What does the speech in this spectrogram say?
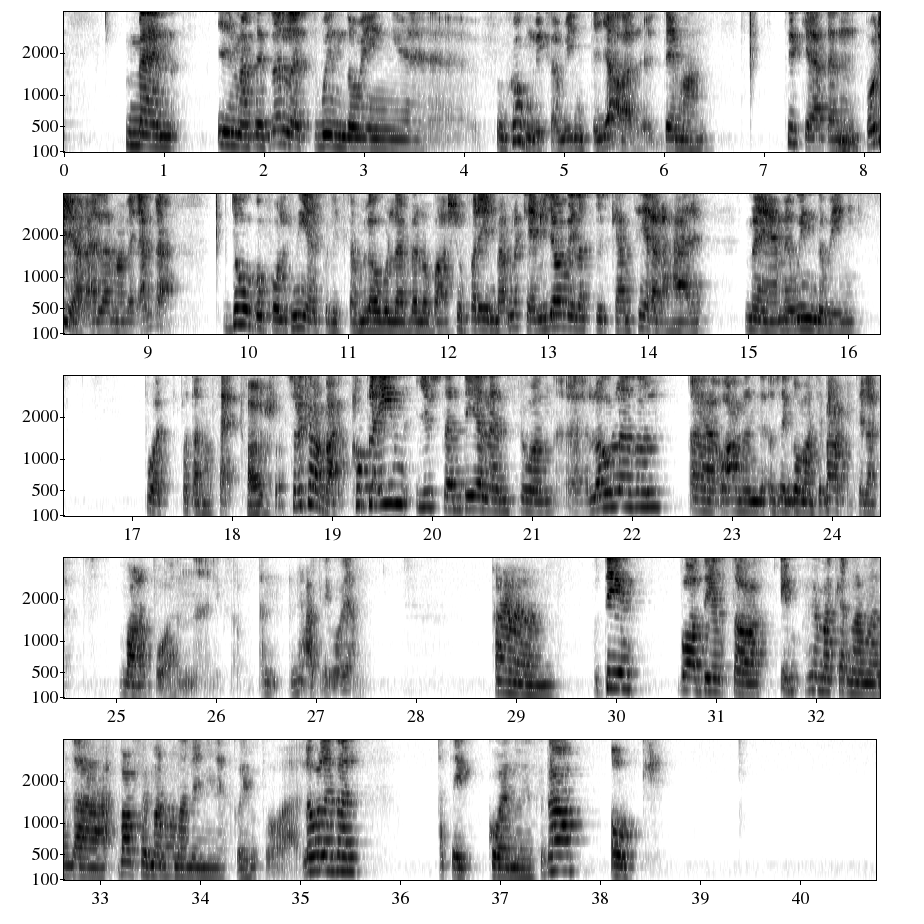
men i och med att DSL-ets windowing-funktion liksom inte gör det man tycker att den Mm. borde göra eller man vill ändra. Då går folk ner på liksom low level och bara tjoffar in. Okej, men jag vill att du ska hantera det här med, med windowing på ett, på ett annat sätt. Ja. Så då kan man bara koppla in just den delen från eh, low level eh, och, använda, och sen går man tillbaka till att vara på en, eh, liksom, en, en hög nivå igen. Ehm, och det var dels då hur man kan använda, varför man har en anledning att gå in på low level, att det går ändå ganska bra och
